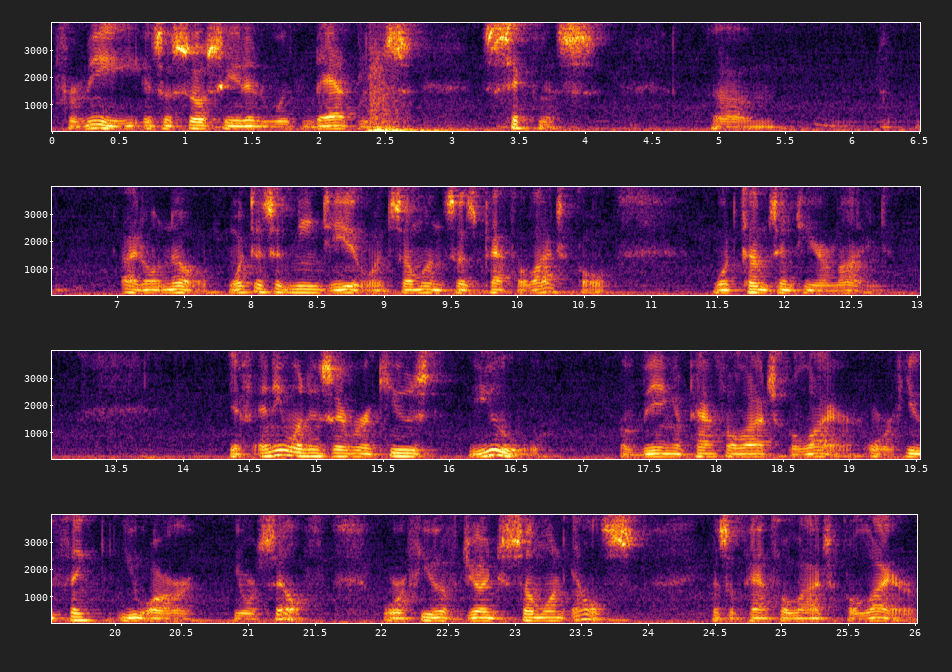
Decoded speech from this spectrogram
for me, is associated with badness, sickness. Um, I don't know. What does it mean to you when someone says pathological? What comes into your mind? If anyone has ever accused you of being a pathological liar, or if you think you are yourself, or if you have judged someone else as a pathological liar.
